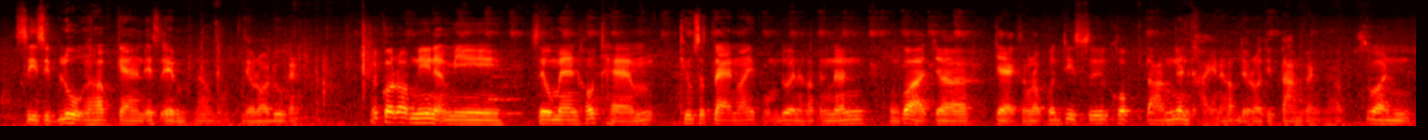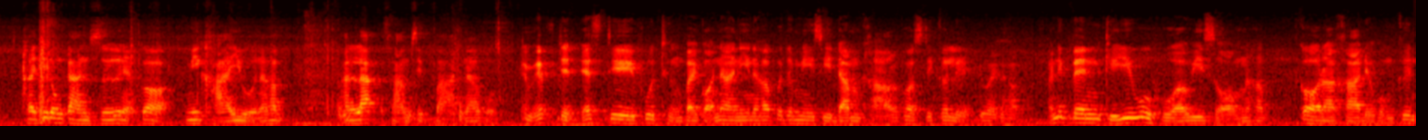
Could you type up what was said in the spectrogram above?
40 ลูกนะครับ แกน SM นะครับผมเดี๋ยวรอดูกัน แล้วก็รอบนี้เนี่ยมีเซลแมนเขาแถมคิวสแตนมาให้ผมด้วยนะครับ ดังนั้นผมก็อาจจะแจกสำหรับคนที่ซื้อครบตามเงื่อนไขนะครับ เดี๋ยวเราติดตามกันนะครับ ส่วนใครที่ต้องการซื้อเนี่ยก็มีขายอยู่นะครับ อันละ 30 บาทนะครับผม MF7S ที่พูดถึงไปก่อนหน้านี้นะครับ ก็จะมีสีดำขาวแล้วก็สติกเกอร์เลดด้วยนะครับ อันนี้เป็นคียี่วูหัว V2 นะครับ ก็ราคาเดี๋ยวผมขึ้น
